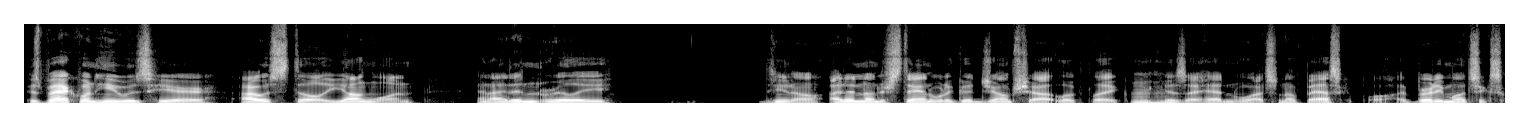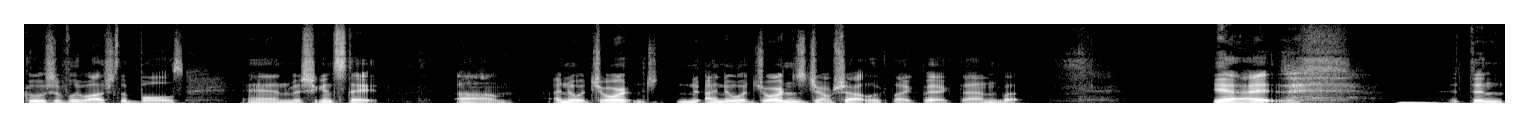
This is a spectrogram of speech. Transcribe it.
because back when he was here, I was still a young one, and I didn't really, you know, I didn't understand what a good jump shot looked like Mhm. because I hadn't watched enough basketball. I pretty much exclusively watched the Bulls and Michigan State. Um, I knew what Jordan, I knew what Jordan's jump shot looked like back then, but yeah, it, it didn't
